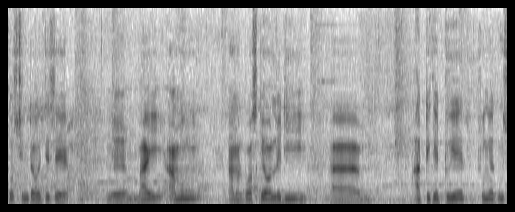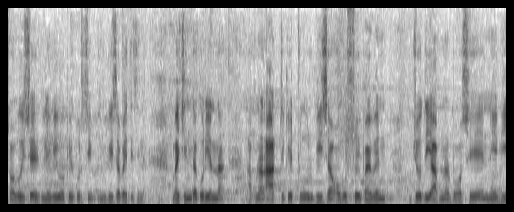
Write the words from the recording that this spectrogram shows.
কোশ্চিনটা হইতেছে যে, ভাই, আমি, আমার বসকে অলরেডি আর টিকেট টু এর ফিঙ্গারপ্রিন্ট সব হয়েছে নেভিও পে করছি, কিন্তু ভিসা পাইতেছি না। ভাই, চিন্তা করিয়েন না, আপনার আর ট্যুর ভিসা অবশ্যই পাবেন যদি আপনার বসে নেভি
